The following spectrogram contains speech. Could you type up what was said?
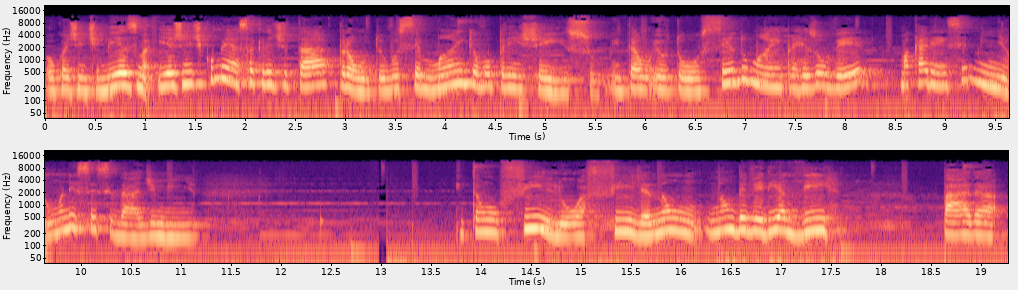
ou com a gente mesma e a gente começa a acreditar: pronto, eu vou ser mãe que eu vou preencher isso. Então, eu estou sendo mãe para resolver uma carência minha, uma necessidade minha. Então, o filho ou a filha não, não deveria vir para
